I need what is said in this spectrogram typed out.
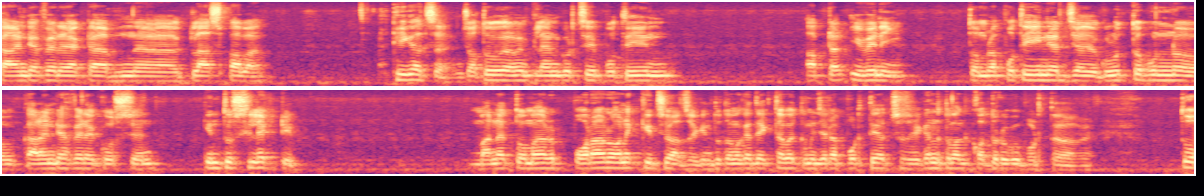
কারেন্ট অ্যাফেয়ারে একটা ক্লাস পাবা। ঠিক আছে? যত আমি প্ল্যান করছি প্রতিদিন আফটার ইভিনিং তোমরা প্রতিদিনের যে গুরুত্বপূর্ণ কারেন্ট অ্যাফেয়ারের কোশ্চেন কিন্তু সিলেক্টিভ মানে তোমার পড়ার অনেক কিছু আছে, কিন্তু তোমাকে দেখতে হবে তুমি যেটা পড়তে যাচ্ছ সেখানে তোমাকে কতটুকু পড়তে হবে। তো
